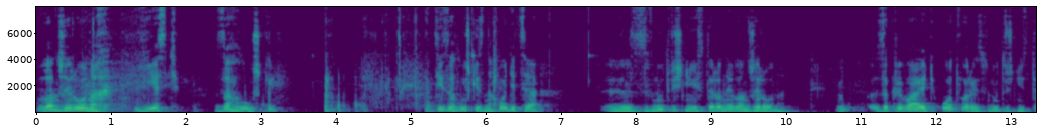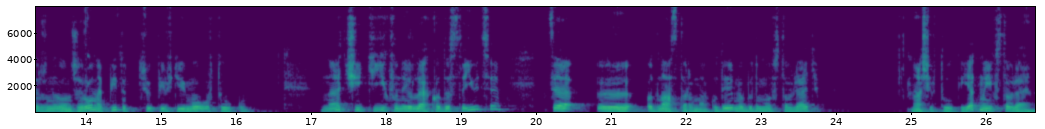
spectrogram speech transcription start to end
в лонжеронах є заглушки. Ці заглушки знаходяться з внутрішньої сторони лонжерона. Закривають отвори з внутрішньої сторони лонжерона під цю півдюймову втулку. Значить, їх вони легко достаються. Це е, одна сторона, куди ми будемо вставляти наші втулки. Як ми їх вставляємо?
